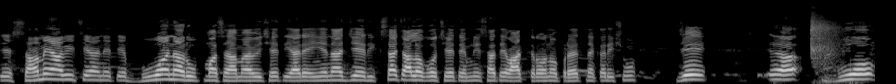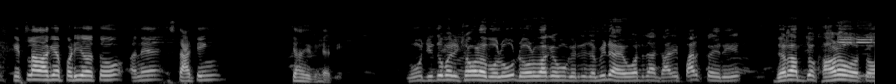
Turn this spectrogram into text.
જે સામે આવી છે અને તે ભૂવાના રૂપમાં સામે આવી છે, ત્યારે અહીંયાના જે રિક્ષા ચાલકો છે તેમની સાથે વાત કરવાનો પ્રયત્ન કરીશું. જે ભૂવો કેટલા વાગે પડ્યો હતો અને સ્ટાર્ટિંગ ક્યાંથી હતી? હું જીતુભાઈ રિક્ષાવાળા બોલું, દોઢ વાગે હું ઘેરથી જમીને આવ્યો અને ત્યાં ગાડી પાર્ક કરી. જરા આમ તો ખાડો હતો,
